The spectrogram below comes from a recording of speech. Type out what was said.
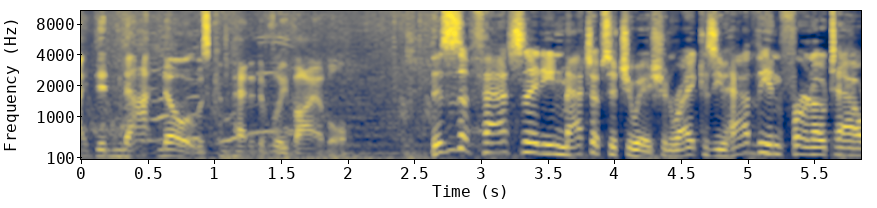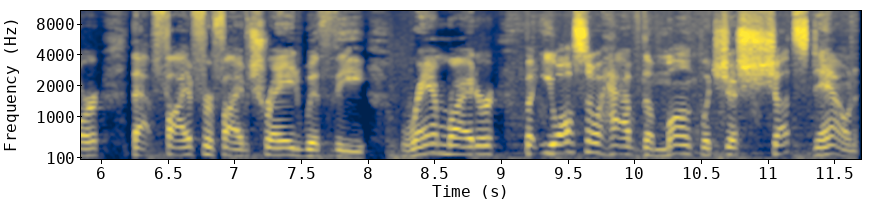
I did not know it was competitively viable. This is a fascinating matchup situation, right? Because you have the Inferno Tower, that five for five trade with the Ram Rider, but you also have the Monk, which just shuts down.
